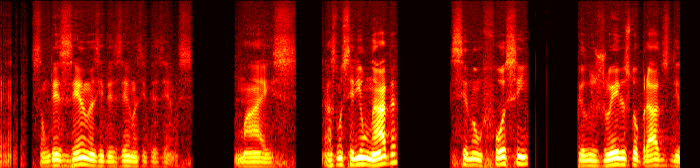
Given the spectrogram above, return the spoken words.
é, são dezenas e dezenas e dezenas. Mas elas não seriam nada se não fossem pelos joelhos dobrados de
